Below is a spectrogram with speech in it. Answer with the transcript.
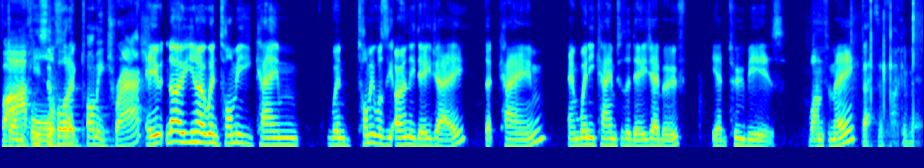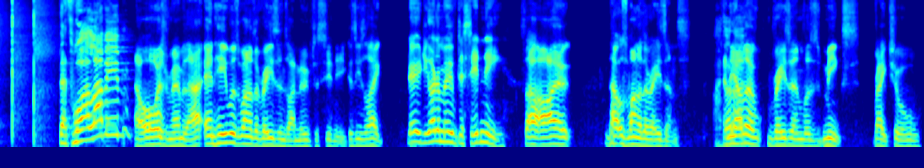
Fuck, you Force, supported like- Tommy Trash? he, no, you know when Tommy came, when Tommy was the only DJ that came, and when he came to the DJ booth, he had two beers, one for me. That's a fucking man. That's why I love him. I always remember that, and he was one of the reasons I moved to Sydney because he's like, dude, you got to move to Sydney. So I, that was one of the reasons. And the know- other reason was Minx, Rachel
